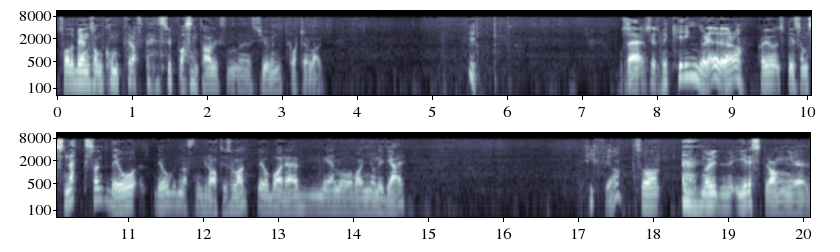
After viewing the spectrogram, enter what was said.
Så det blir en sånn kontrast til suppa som tar liksom eh, 20 minutter, kvarter å lage. Er, ser ut som ei kringle, det der, da. kan jo spise som snacks. sant? Det er, jo, det er jo nesten gratis å lage. Det er jo bare mel og vann og litt gjær. Fiffig, da. Så når, i restaurant, eh,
